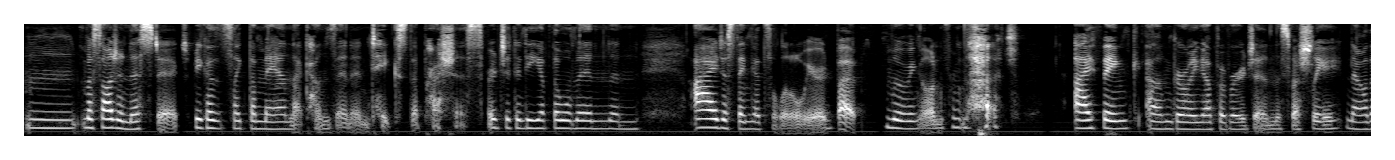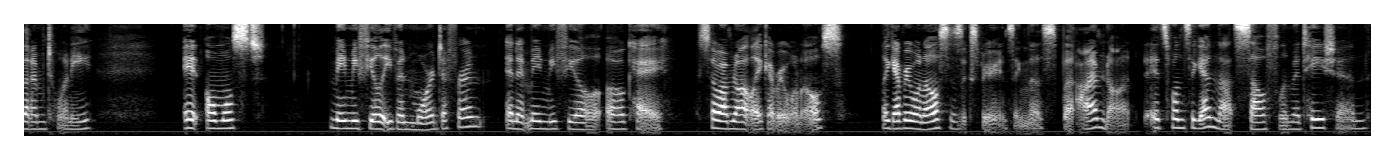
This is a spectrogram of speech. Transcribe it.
mm, misogynistic because it's like the man that comes in and takes the precious virginity of the woman. And I just think it's a little weird. But moving on from that, I think um, growing up a virgin, especially now that I'm 20, it almost made me feel even more different. And it made me feel, oh, okay, so I'm not like everyone else. Like everyone else is experiencing this, but I'm not. It's once again that self limitation.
